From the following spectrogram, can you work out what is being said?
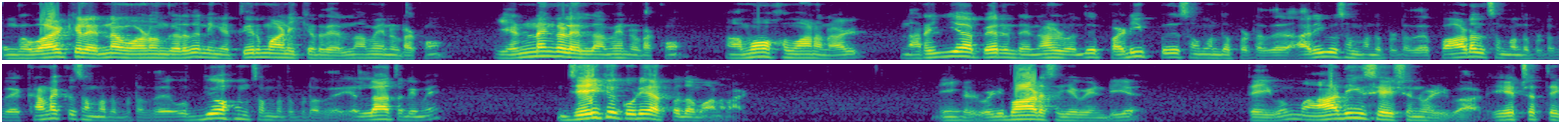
உங்கள் வாழ்க்கையில் என்ன வேணுங்கிறது நீங்கள் தீர்மானிக்கிறது எல்லாமே நடக்கும். எண்ணங்கள் எல்லாமே நடக்கும். அமோகமான நாள். நிறைய பேர் இன்றைய நாள் வந்து படிப்பு சம்மந்தப்பட்டது அறிவு சம்மந்தப்பட்டது பாடல் சம்மந்தப்பட்டது கணக்கு சம்மந்தப்பட்டது உத்தியோகம் சம்மந்தப்பட்டது எல்லாத்துலேயுமே ஜெயிக்கக்கூடிய அற்புதமான நாள். நீங்கள் வழிபாடு செய்ய வேண்டிய தெய்வம் ஆதிசேஷன் வழிபாடு ஏற்றத்தை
